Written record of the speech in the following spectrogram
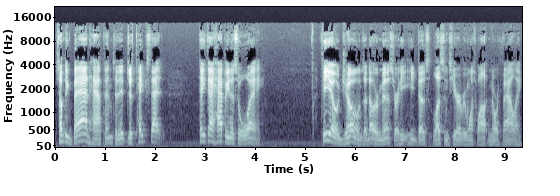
Something bad happens, and it just takes that take that happiness away. Theo Jones, another minister, he, he does lessons here every once in a while at North Valley.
